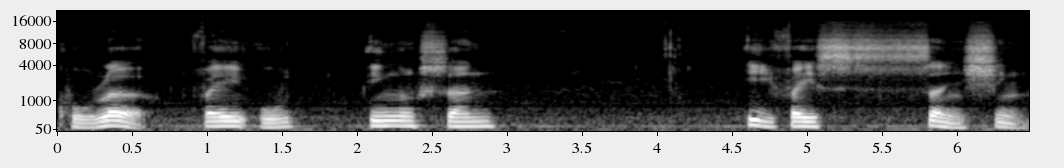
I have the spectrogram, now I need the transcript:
苦乐非无因生，亦非圣性。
